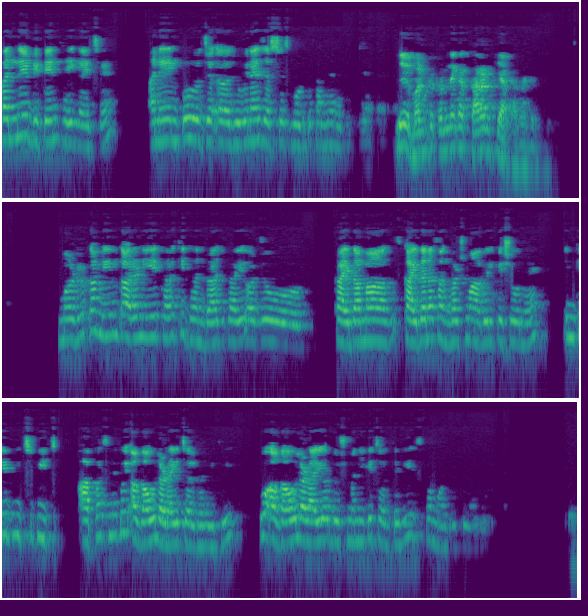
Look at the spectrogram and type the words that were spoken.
બંને ડિટેન થઈ ગઈ છે. અને ઇनको जुवेनाइल જસ્ટિસ બોર્ડ के सामने रख दिया ये मर्डर करने का कारण क्या था मैडम मर्डर का मेन कारण ये था कि धनराज भाई और जो कायदाમાં કાયદાના સંઘર્ષમાં આવેલ કિશોર ને इनके बीच बीच आपस में कोई अगाऊ लड़ाई चल रही थी वो अगाऊ लड़ाई और दुश्मनी के चलते ही इसका मर्डर किया गया।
